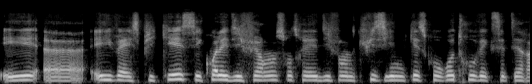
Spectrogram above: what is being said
Et, euh, et il va expliquer c'est quoi les différences entre les différentes cuisines, qu'est-ce qu'on retrouve, etc.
